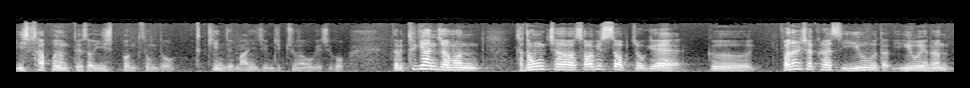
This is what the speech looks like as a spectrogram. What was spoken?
24%에서 20% 정도 특히 이제 많이 지금 집중하고 계시고 그다음에 특이한 점은 자동차 서비스업 쪽에 그 파이낸셜 크라이스 이후 이후에는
